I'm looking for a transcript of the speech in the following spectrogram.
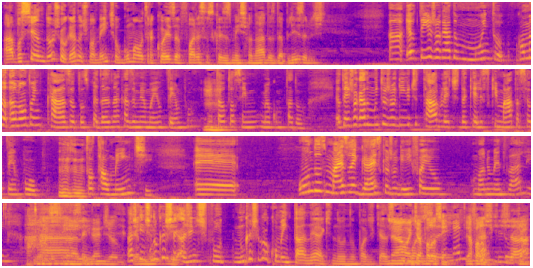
ah, você andou jogando ultimamente alguma outra coisa fora essas coisas mencionadas da Blizzard? Ah, eu tenho jogado muito. Como eu, eu não tô em casa, eu tô hospedada na casa da minha mãe um tempo, então eu tô sem meu computador. Eu tenho jogado muito joguinho de tablet, daqueles que mata seu tempo totalmente. É, Um dos mais legais que eu joguei foi o Monument Valley. Ah, Ah, sim, sim. grande jogo. Acho que a gente É nunca, muito che- a gente tipo, nunca chegou a comentar, né, aqui no, no podcast. Não, a gente já falou assim. Ele é já falou. Acho que já.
